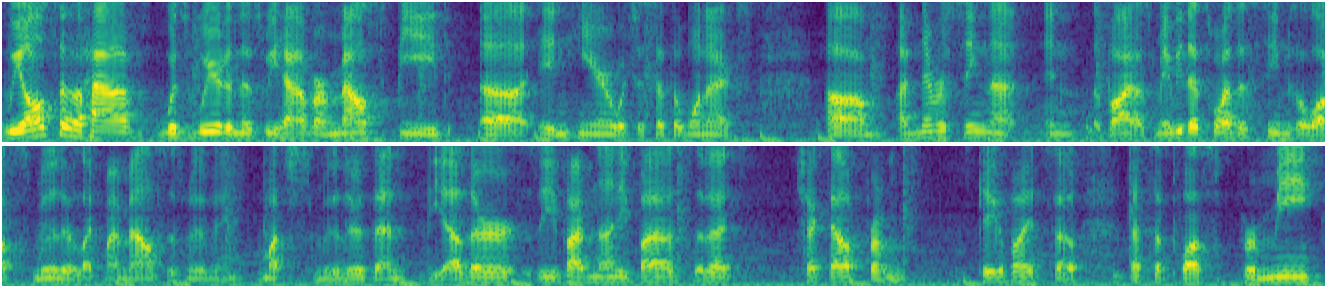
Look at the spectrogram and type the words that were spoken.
we also have, what's weird in this, we have our mouse speed uh, in here, which is set to 1x. Um, I've never seen that in the BIOS. Maybe that's why this seems a lot smoother. Like my mouse is moving much smoother than the other Z590 BIOS that I checked out from Gigabyte. So that's a plus for me.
